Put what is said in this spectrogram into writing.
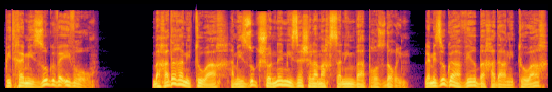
פתחי מיזוג ואוורור. בחדר הניתוח, המיזוג שונה מזה של המחסנים והפרוזדורים. למיזוג האוויר בחדר ניתוח,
